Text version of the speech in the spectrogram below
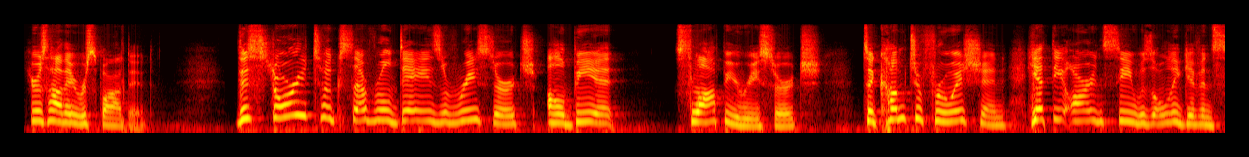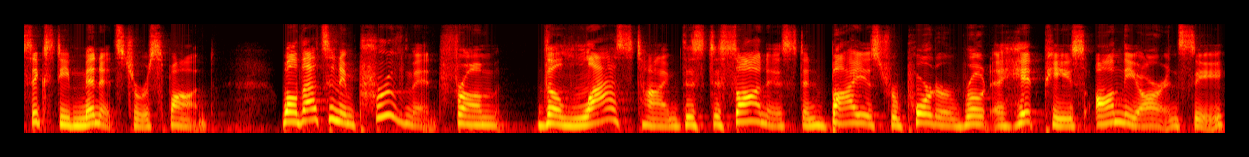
Here's how they responded. This story took several days of research, albeit sloppy research to come to fruition, yet the RNC was only given 60 minutes to respond. Well, that's an improvement from the last time this dishonest and biased reporter wrote a hit piece on the RNC,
